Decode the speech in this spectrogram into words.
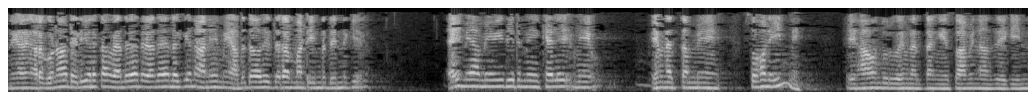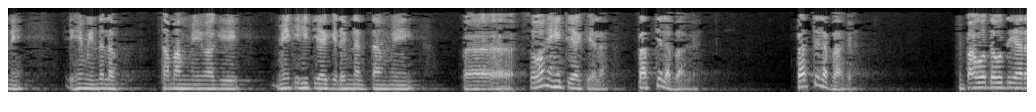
නිකන් අර ගොනාට එළිය වෙනකන් වැඳ වැඳ වැඳ වැඳ කියන අනේ මේ අද දවසේ තරම් මට ඉන්න දෙන්න කියලා. ඇයි මෙයා මේ විදිහට මේ කැලේ මේ එහෙම නැත්තම් මේ සොහනේ ඉන්නේ? ඒ හාමුදුරුවෝ එහෙම නැත්තම් ඒ ස්වාමීන් වහන්සේක ඉන්නේ. එහෙම ඉඳලා තමන් මේ වගේ මේකේ හිටියා කියලා එහෙම නැත්තම් මේ සෝහනේ හිටියා කියලා ප්‍රත්‍ය ලබා ගන්න. ප්‍රත්‍ය ලබා ගන්න. පහවදවදී අර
